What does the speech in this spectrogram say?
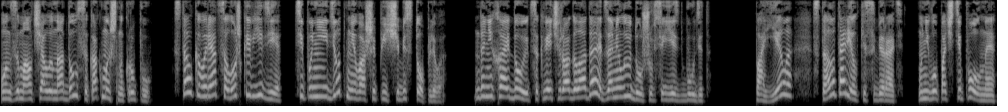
Он замолчал и надулся, как мышь на крупу. Стал ковыряться ложкой в еде, типа не идет мне ваша пища без топлива. Да не хайдуется, к вечеру оголодает, за милую душу все есть будет. Поела, стала тарелки собирать. У него почти полная.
